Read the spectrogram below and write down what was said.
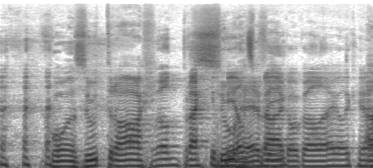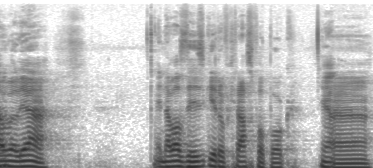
gewoon zo traag. Wel een prachtige beeldspraak ook al eigenlijk. Ja. Ah, wel ja. En dat was deze keer op Graspop ook. Ja.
